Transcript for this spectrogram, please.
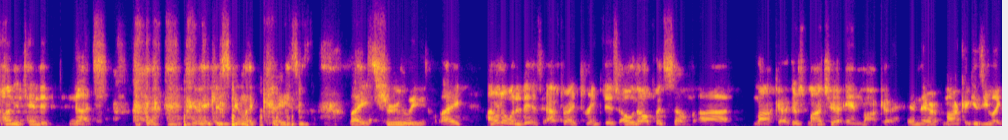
pun intended, nuts. make your skin look crazy. Like truly, like I don't know what it is. After I drink this, oh, then I'll put some uh, maca. There's matcha and maca in there. Maca gives you like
